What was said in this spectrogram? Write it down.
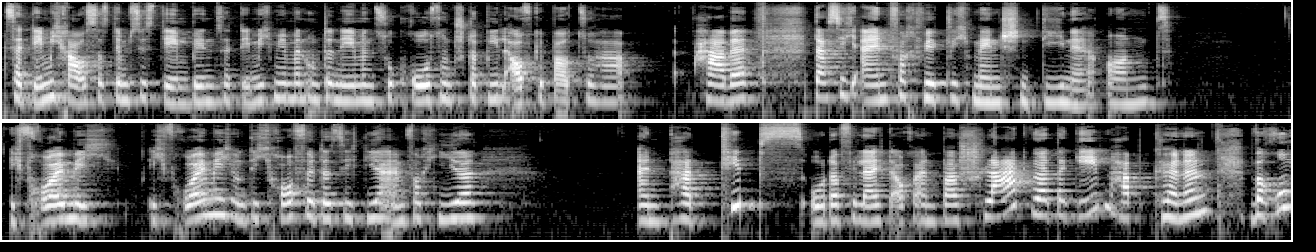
seitdem ich raus aus dem System bin, seitdem ich mir mein Unternehmen so groß und stabil aufgebaut zu ha habe, dass ich einfach wirklich Menschen diene. Und ich freue mich ich freue mich und ich hoffe, dass ich dir einfach hier ein paar Tipps oder vielleicht auch ein paar Schlagwörter geben habe können, warum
